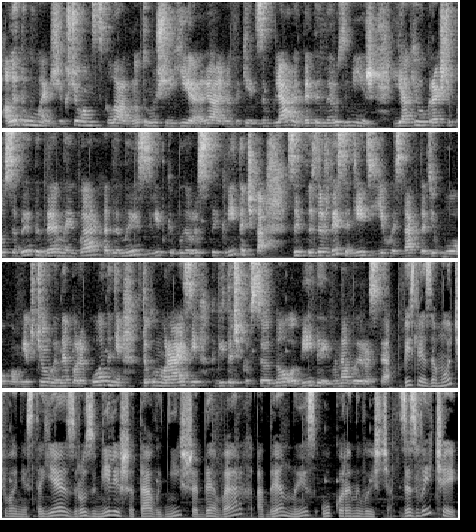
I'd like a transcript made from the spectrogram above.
Але тим не менш, якщо вам складно, тому що є реально такі екземпляри, де ти не розумієш, як його краще посадити, де в неї верх, а де низ, звідки буде рости квіточка, завжди садіть їх ось так тоді боком. Якщо ви не переконані, в такому разі квіточка все одно обійде і вона виросте. Після замочування стає зрозуміліше та видніше, де верх, а де низ у кореневища. Зазвичай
